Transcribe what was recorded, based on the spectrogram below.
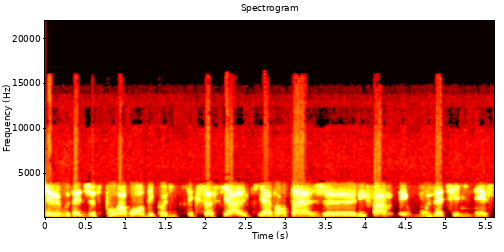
que vous êtes juste pour avoir des politiques sociales qui avantagent euh, les femmes, vous êtes féministe.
